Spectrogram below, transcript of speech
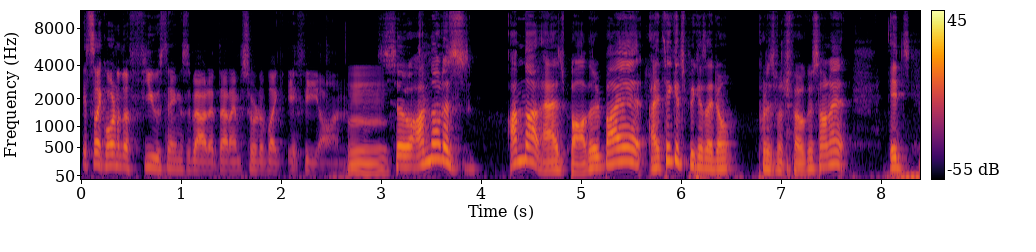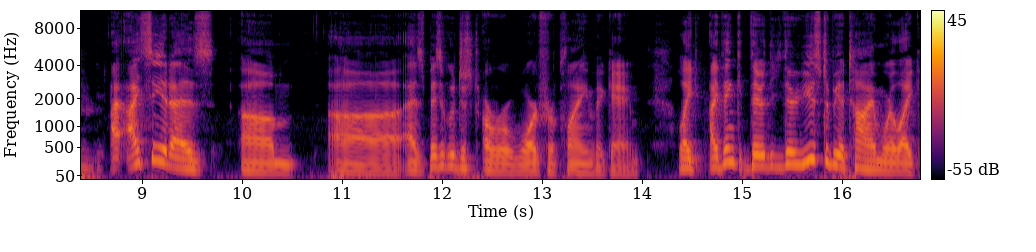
it's like one of the few things about it that I'm sort of like iffy on. Hmm. So I'm not as I'm not as bothered by it. I think it's because I don't put as much focus on it. It's I, I see it as um uh as basically just a reward for playing the game. Like I think there there used to be a time where like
